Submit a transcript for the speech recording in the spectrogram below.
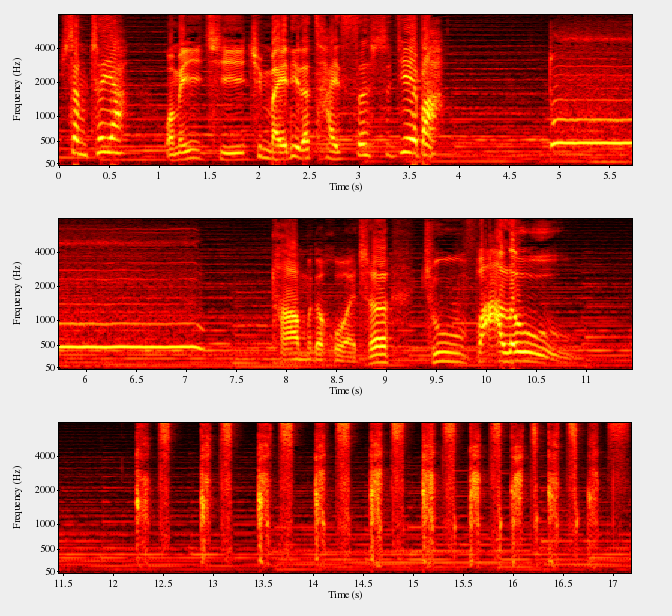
上车呀！我们一起去美丽的彩色世界吧！汤姆的火车出发喽！咔哧咔哧咔哧咔哧咔哧咔哧咔哧咔哧咔哧咔哧，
